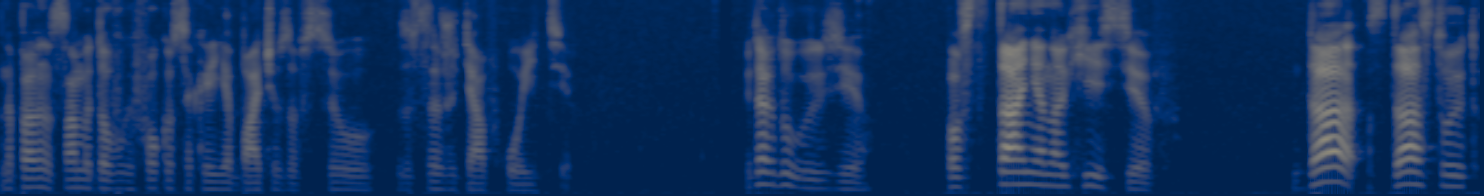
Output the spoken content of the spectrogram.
Напевно, саме довгий фокус, який я бачив за всю, за все життя в Хойті. І так, друзі. Повстання анархістів. Да, здравствует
